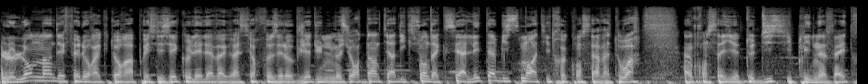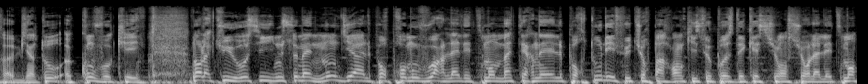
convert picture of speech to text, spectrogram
Le lendemain des faits, le recteur a précisé que l'élève agresseur faisait l'objet d'une mesure d'interdiction d'accès à l'établissement à titre conservatoire. Un conseil de discipline va être bientôt convoqué. Dans l'actu aussi, une semaine mondiale pour promouvoir l'allaitement maternel pour tous les futurs parents qui se posent des questions sur l'allaitement.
